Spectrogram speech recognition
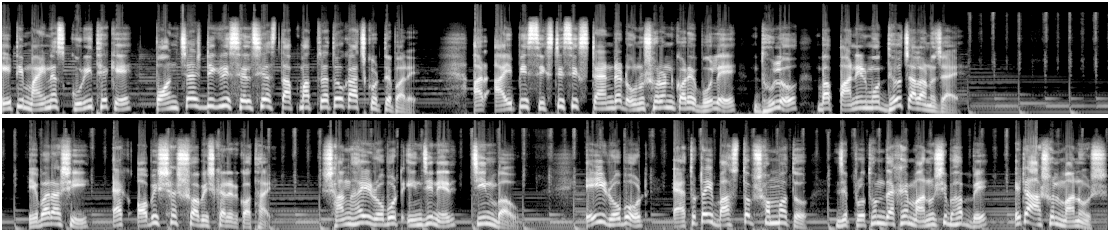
এটি মাইনাস কুড়ি থেকে পঞ্চাশ ডিগ্রি সেলসিয়াস তাপমাত্রাতেও কাজ করতে পারে। আর আইপি সিক্সটি সিক্স স্ট্যান্ডার্ড অনুসরণ করে বলে ধুলো বা পানির মধ্যেও চালানো যায়। এবার আসি এক অবিশ্বাস্য আবিষ্কারের কথায়, সাংহাই রোবট ইঞ্জিনের চিনবাউ। এই রোবট এতটাই বাস্তবসম্মত যে প্রথম দেখায় মানুষই ভাববে, এটা আসল মানুষ।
